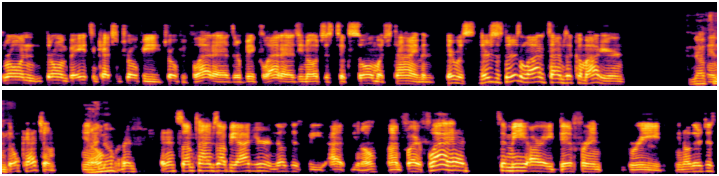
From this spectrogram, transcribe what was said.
throwing throwing baits and catching trophy trophy flatheads or big flatheads. You know, it just took so much time, and there was there's there's a lot of times I come out here and, Nothing. and don't catch them. You know, know. And, then, and then sometimes I'll be out here and they'll just be uh, you know on fire. Flathead to me are a different breed. You know, they're just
